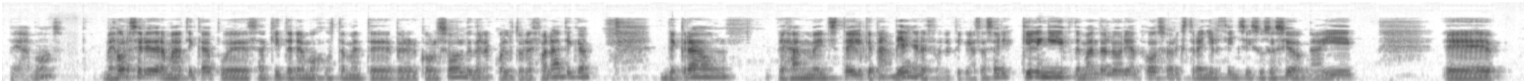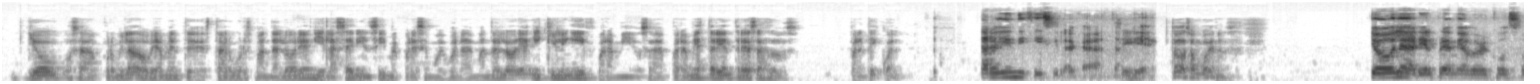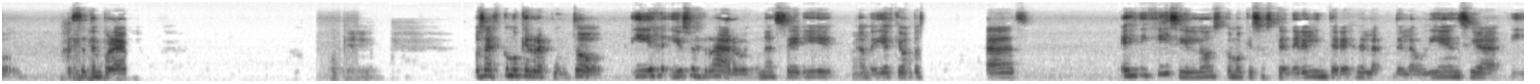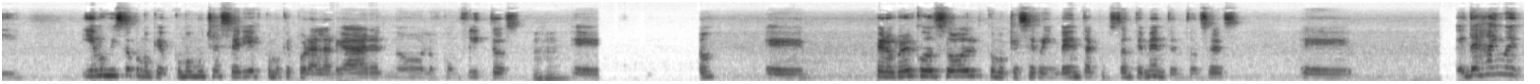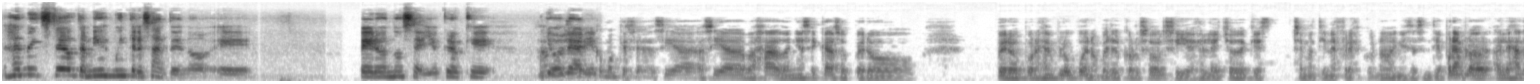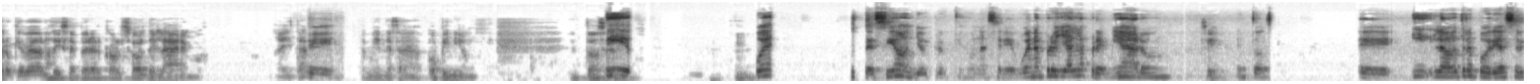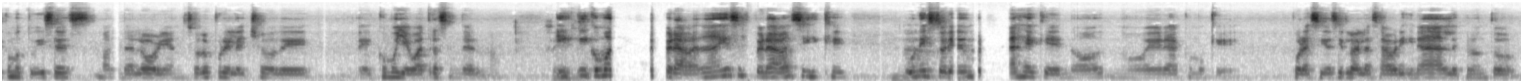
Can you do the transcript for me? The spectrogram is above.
Veamos. Mejor serie dramática, pues aquí tenemos justamente Better Call Saul, de la cual tú eres fanática. The Crown, The Handmaid's Tale, que también eres fanática de esa serie. Killing Eve, The Mandalorian, Ozark, Stranger Things y Sucesión. Ahí eh, yo, o sea, por mi lado, obviamente Star Wars, Mandalorian y la serie en sí me parece muy buena de Mandalorian y Killing Eve para mí, o sea, para mí estaría entre esas dos. ¿Para ti cuál? Está bien difícil acá también. Sí, todos son buenos. Yo le daría el premio a Better Call Esta temporada. ok. O sea, es como que repuntó. Y, y eso es raro en una serie a mm. medida que van pasando es difícil, ¿no? Como que sostener el interés de la, de la audiencia y, y, hemos visto como que como muchas series como que por alargar, ¿no? Los conflictos, eh, ¿no? Eh, pero Better Call como que se reinventa constantemente, entonces... Eh, The Handmaid's Tale también es muy interesante, ¿no? Eh, pero no sé, yo creo que ah, yo le haría... Como que se hacía, hacía bajado en ese caso, pero pero, por ejemplo, bueno, ver el Call Saul sí es el hecho de que se mantiene fresco, ¿no? En ese sentido. Por ejemplo, Alejandro Quevedo nos dice ver el Call Saul de largo. Ahí está. Sí. También esa opinión. Entonces. Sí. ¿Mm? Bueno, Sucesión, yo creo que es una serie buena, pero ya la premiaron. Sí. Entonces. Eh, y la otra podría ser, como tú dices, Mandalorian, solo por el hecho de eh, cómo llegó a trascender, ¿no? Sí. Y, y como se esperaba, nadie se esperaba así que una historia de un personaje que no, no era como que, por así decirlo, de la saga original, de pronto...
